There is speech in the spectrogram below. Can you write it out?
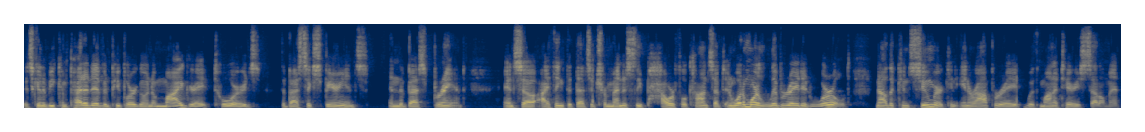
It's going to be competitive and people are going to migrate towards the best experience and the best brand. And so I think that that's a tremendously powerful concept. And what a more liberated world. Now the consumer can interoperate with monetary settlement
